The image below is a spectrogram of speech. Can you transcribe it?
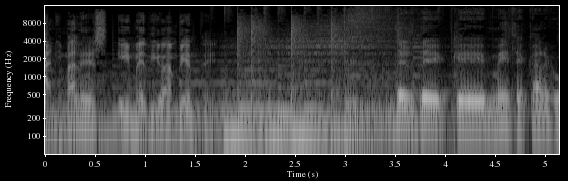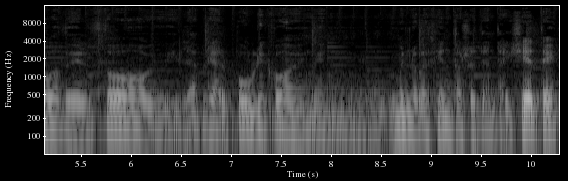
animales y medio ambiente. Desde que me hice cargo del zoo y le abrí al público en, 1977,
